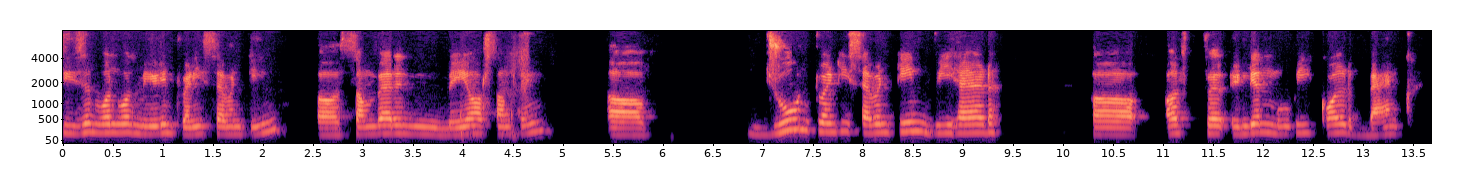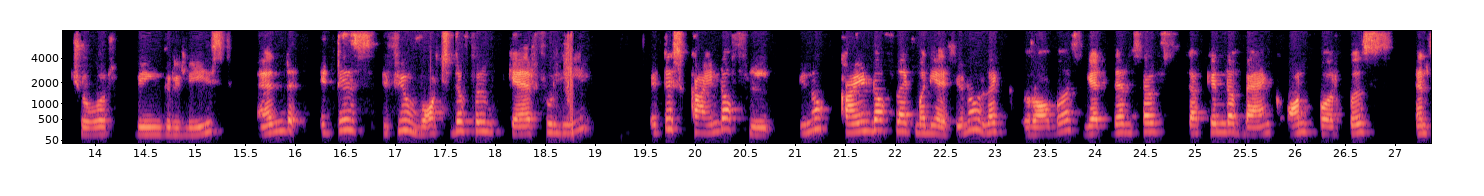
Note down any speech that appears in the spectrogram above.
season one was made in 2017, uh, somewhere in May or something. Uh, June 2017, we had uh, a Indian movie called Bank Chor being released, and it is if you watch the film carefully, it is kind of you know kind of like money heist. You know, like robbers get themselves stuck in the bank on purpose. And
